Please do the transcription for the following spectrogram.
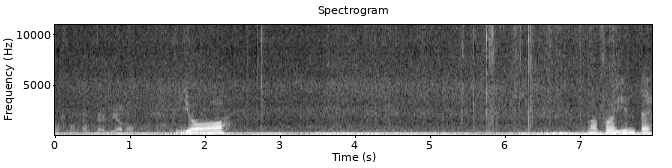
Att man kan sälja dem. Ja. Varför inte?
